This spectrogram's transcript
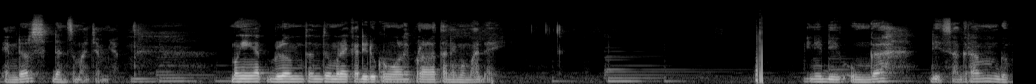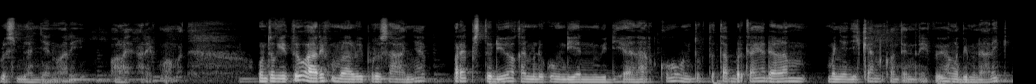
endorse, dan semacamnya. Mengingat belum tentu mereka didukung oleh peralatan yang memadai. Ini diunggah di Instagram 29 Januari oleh Arif Muhammad. Untuk itu, Arif melalui perusahaannya, Prep Studio akan mendukung Dian Widya Narko untuk tetap berkaya dalam menyajikan konten review yang lebih menarik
